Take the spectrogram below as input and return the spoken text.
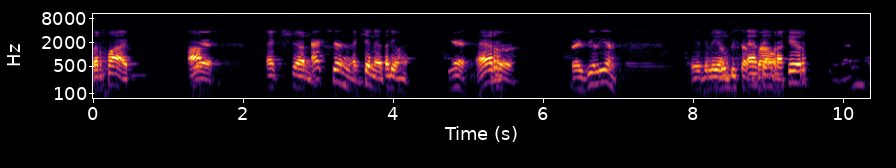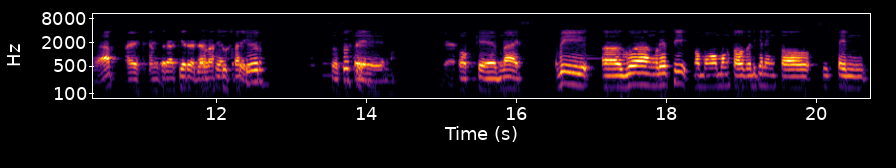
Survive. A. Yes Action. Action. Action ya tadi, Bang. Yes. R. Betul. Resilience. Resilience. Bisa S yang terakhir. Yep. S yang terakhir adalah S yang sustain. terakhir. Sustain. sustain. Yes. Oke, okay, nice. Tapi uh, eh, gue ngeliat sih ngomong-ngomong soal tadi kan yang soal sustain,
